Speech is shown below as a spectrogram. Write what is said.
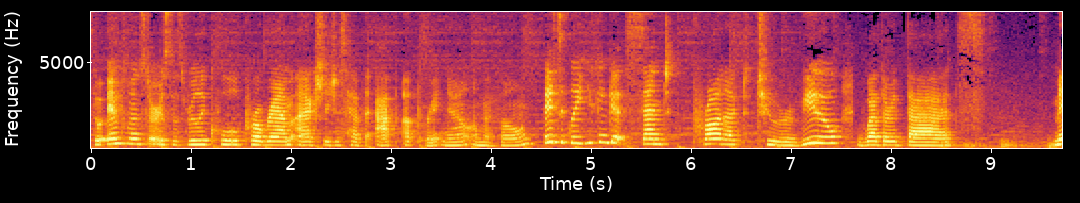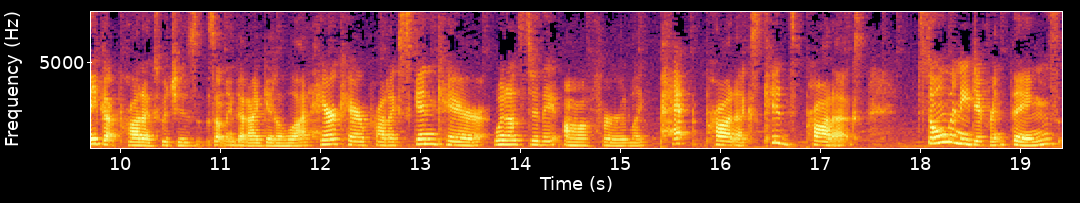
So Influenster is this really cool program. I actually just have the app up right now on my phone. Basically, you can get sent product to review, whether that's makeup products, which is something that I get a lot, hair care products, skin care, what else do they offer, like pet products, kids products, so many different things.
